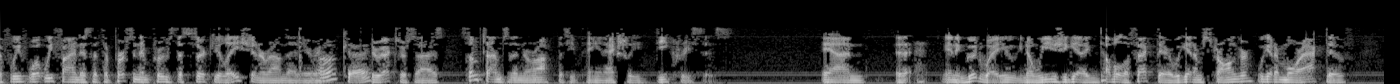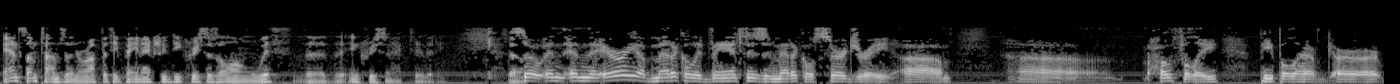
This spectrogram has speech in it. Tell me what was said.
if we what we find is that the person improves the circulation around that area okay. through exercise. Sometimes the neuropathy pain actually decreases, and uh, in a good way, you, you know, we usually get a double effect there. We get them stronger, we get them more active, and sometimes the neuropathy pain actually decreases along with the, the increase in activity. So, so in, in the area of medical advances and medical surgery, um, uh, hopefully people have are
